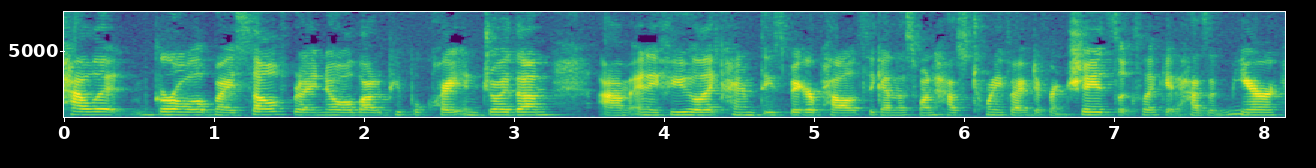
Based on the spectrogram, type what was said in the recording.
palette girl myself, but I know a lot of people quite enjoy them. Um, and if you like kind of these bigger palettes, again, this one has 25 different shades. Looks like it has a mirror. And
